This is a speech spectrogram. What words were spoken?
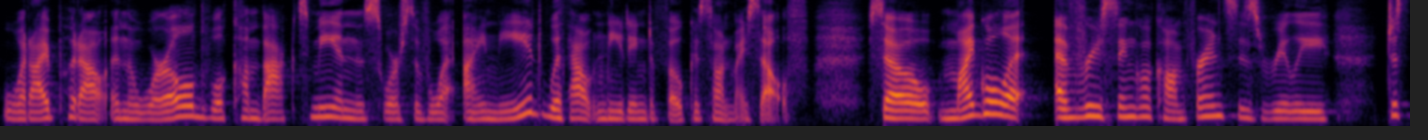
what I put out in the world will come back to me in the source of what I need without needing to focus on myself. So, my goal at every single conference is really just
